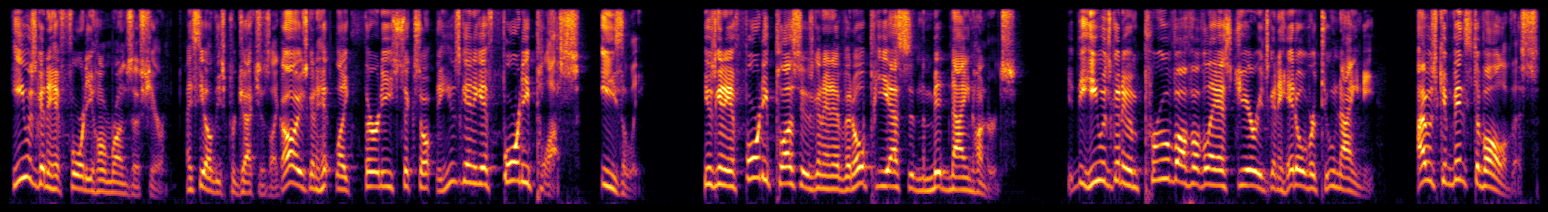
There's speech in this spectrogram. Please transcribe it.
he was going to hit 40 home runs this year. I see all these projections like, oh, he's going to hit like 36. He was going to get 40 plus easily. He was going to get 40 plus. He was going to have an OPS in the mid 900s. He was going to improve off of last year. He's going to hit over 290. I was convinced of all of this.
